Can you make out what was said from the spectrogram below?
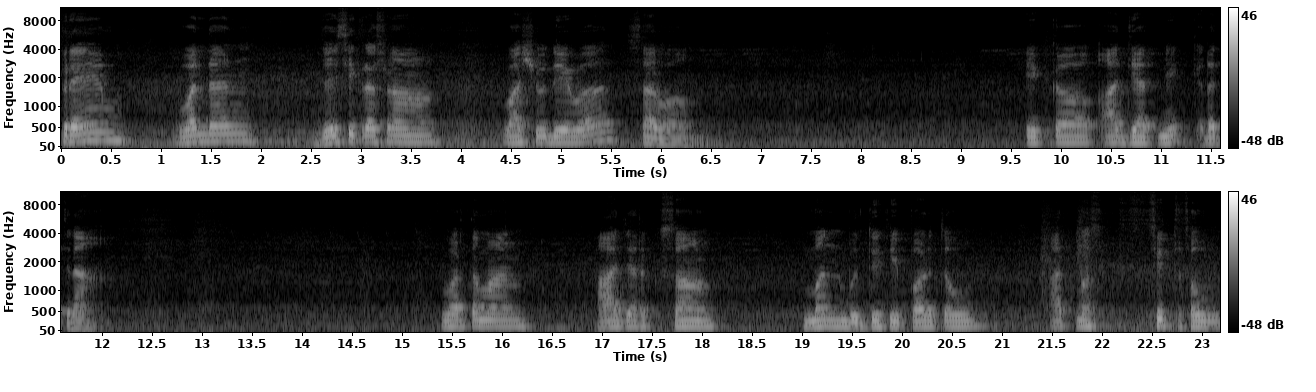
પ્રેમ, વંદન, જય શ્રી કૃષ્ણ, વાસુદેવ સર્વમ. એક આધ્યાત્મિક રચના. વર્તમાન, હાજર ક્ષણ, મન બુદ્ધિથી પર જવું આત્મસ્થિત થવું,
